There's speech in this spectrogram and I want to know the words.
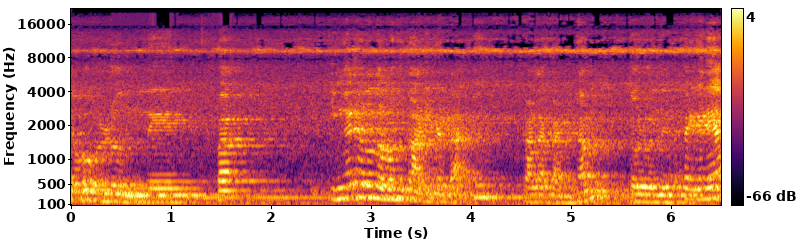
തോഴുന്നേ ഇപ്പൊ ഇങ്ങനെയൊന്നും നമുക്ക് കാണിക്കണ്ട. കളകണ്ഠം തൊഴുന്നേ അപ്പൊ എങ്ങനെയാ?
